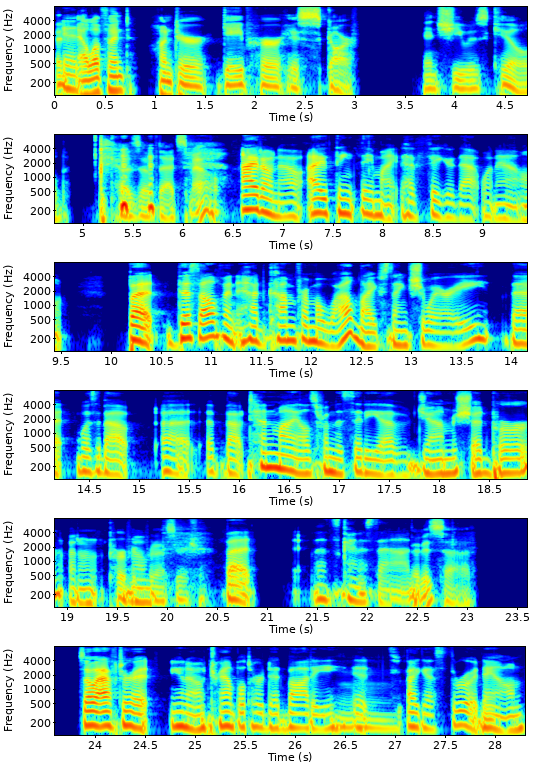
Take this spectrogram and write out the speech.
An it- elephant hunter gave her his scarf, and she was killed because of that smell. I don't know. I think they might have figured that one out. But this elephant had come from a wildlife sanctuary that was about uh, about ten miles from the city of Jamshedpur. I don't know. Perfect know, pronunciation. but that's kind of sad. That is sad. So after it, you know, trampled her dead body, it, Mm. I guess, threw it down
